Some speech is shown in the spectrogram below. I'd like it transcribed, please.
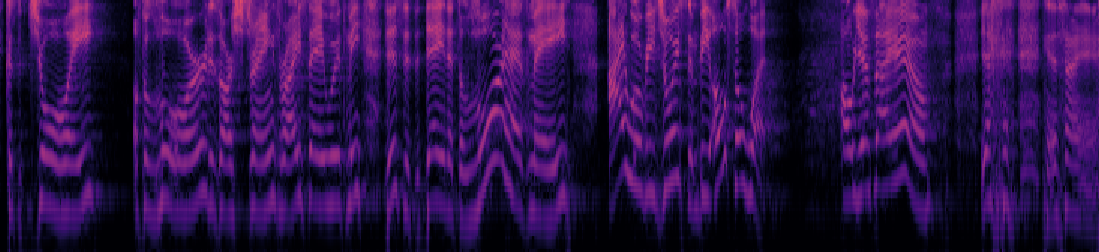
Because the joy of the Lord is our strength, right? Say it with me. This is the day that the Lord has made. I will rejoice and be also what? Oh, yes, I am. Yeah, yes, I am.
